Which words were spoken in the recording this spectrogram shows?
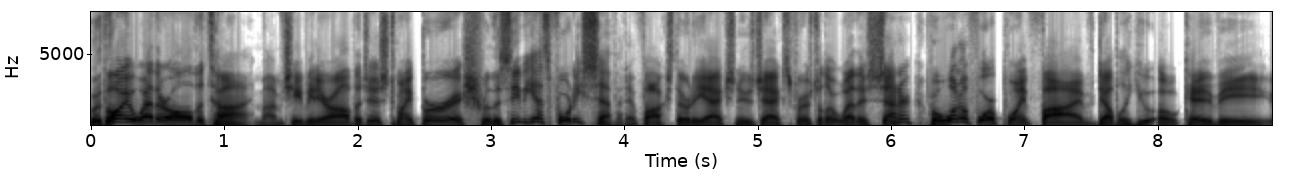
With all your weather all the time, I'm Chief Meteorologist Mike Buresh for the CBS 47 and Fox 30 Action News Jax First Alert Weather Center for 104.5 WOKV.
